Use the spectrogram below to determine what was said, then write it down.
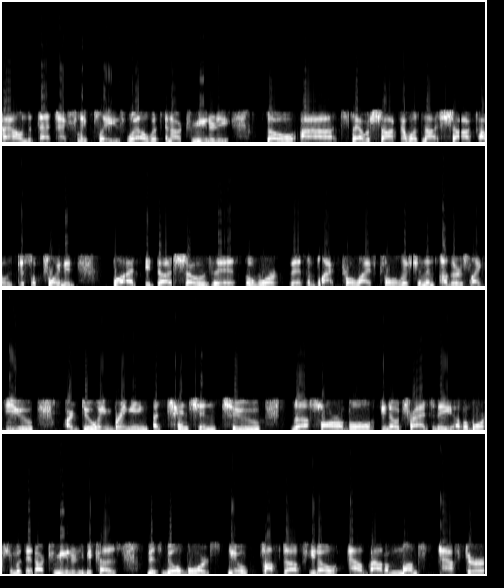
found that that actually plays well within our community. So uh, to say I was shocked, I was not shocked. I was disappointed. But it does show that the work that the Black Pro Life Coalition and others like you are doing, bringing attention to the horrible, you know, tragedy of abortion within our community. Because this billboard, you know, popped up, you know, about a month after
